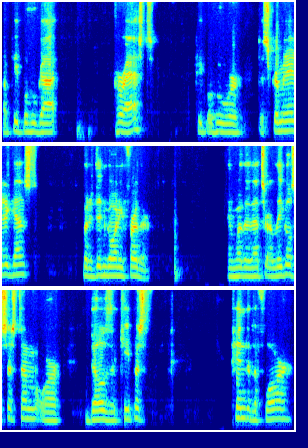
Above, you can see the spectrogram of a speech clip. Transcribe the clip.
of people who got harassed, people who were discriminated against, but it didn't go any further. And whether that's our legal system or bills that keep us pinned to the floor,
